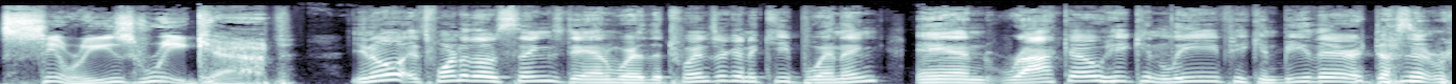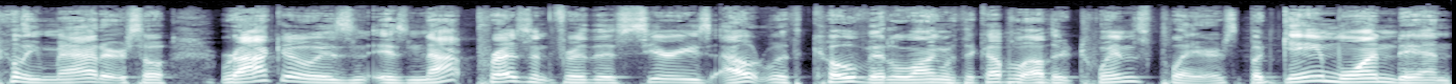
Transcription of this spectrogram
Series recap. You know, it's one of those things, Dan, where the Twins are going to keep winning, and Rocco, he can leave, he can be there. It doesn't really matter. So Rocco is is not present for this series, out with COVID, along with a couple of other Twins players. But game one, Dan,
